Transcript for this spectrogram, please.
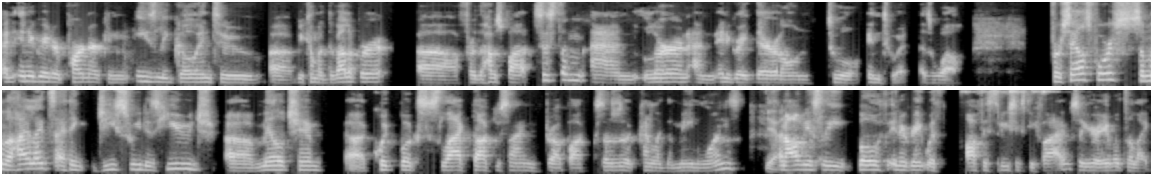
an integrator partner can easily go into uh, become a developer uh, for the HubSpot system and learn and integrate their own tool into it as well. for Salesforce, some of the highlights, I think G Suite is huge. Uh, Mailchimp, uh, QuickBooks, Slack, DocuSign, Dropbox. Those are kind of like the main ones. Yeah. And obviously, both integrate with Office 365, so you're able to like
